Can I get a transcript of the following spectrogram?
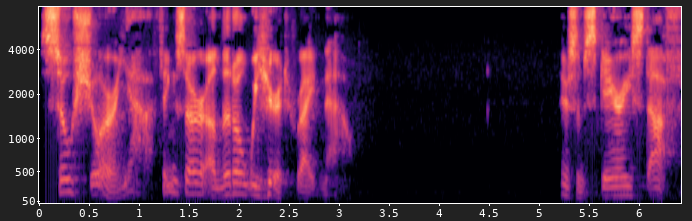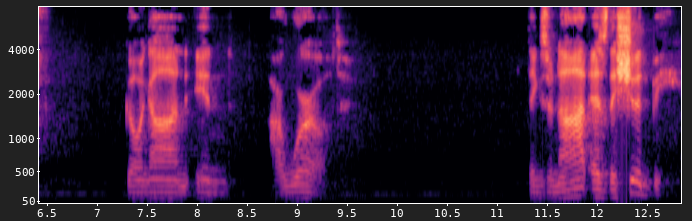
So, sure, yeah, things are a little weird right now. There's some scary stuff going on in our world. Things are not as they should be.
